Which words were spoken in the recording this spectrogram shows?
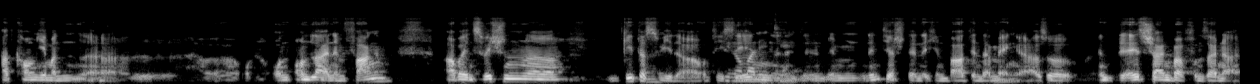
hat kaum jemanden äh, on, online empfangen. Aber inzwischen äh, geht das wieder. Und ich sehe, nimmt ja ständig ein Bad in der Menge. Also er ist scheinbar von seiner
